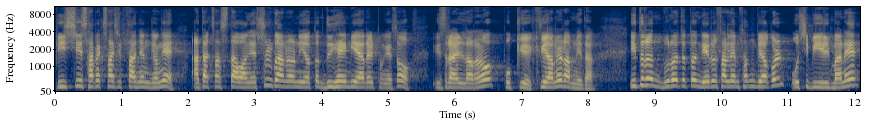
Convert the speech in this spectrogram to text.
BC 444년경에 아닥사스다 왕의 술관원이었던 느헤미야를 통해서 이스라엘 나라로 복귀 귀환을 합니다. 이들은 무너졌던 예루살렘 성벽을 52일 만에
